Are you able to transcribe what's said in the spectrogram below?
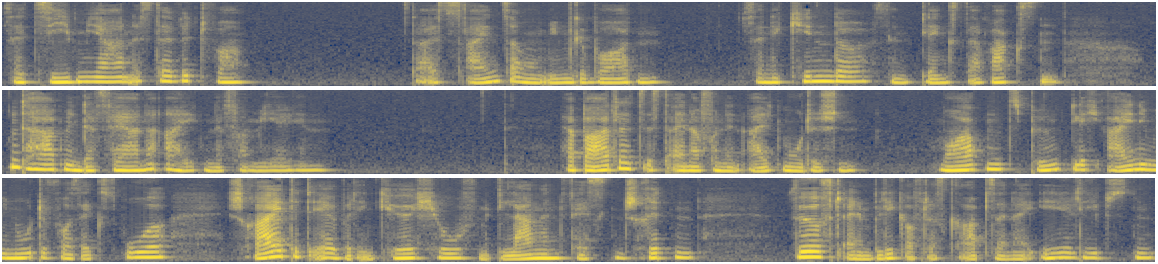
Seit sieben Jahren ist er Witwer. Da ist es einsam um ihn geworden. Seine Kinder sind längst erwachsen und haben in der Ferne eigene Familien. Herr Bartels ist einer von den altmodischen. Morgens pünktlich eine Minute vor sechs Uhr schreitet er über den Kirchhof mit langen, festen Schritten, wirft einen Blick auf das Grab seiner Eheliebsten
